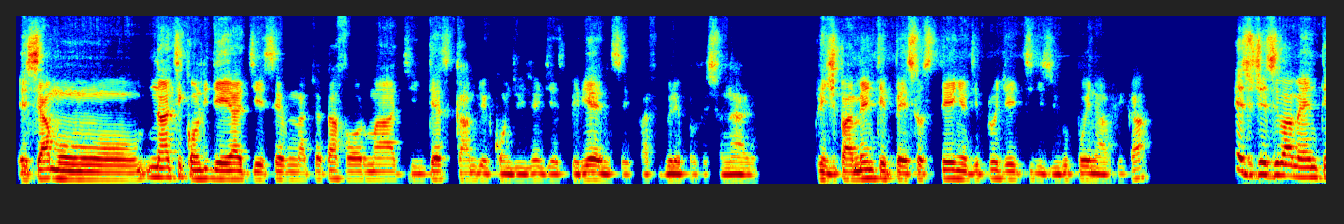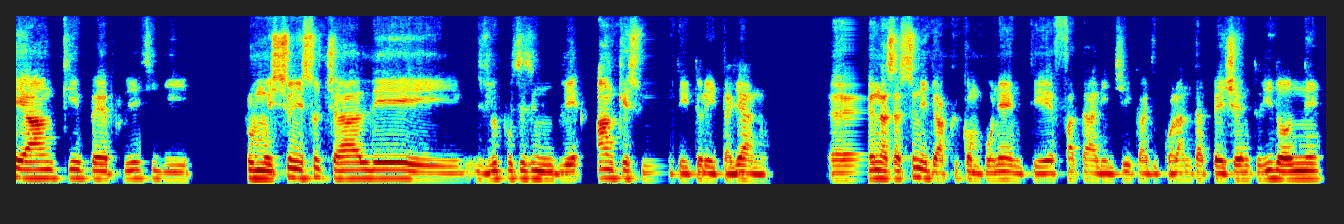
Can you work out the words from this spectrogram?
e siamo nati con l'idea di essere una piattaforma di interscambio e condivisione di esperienze tra figure professionali, principalmente per sostegno di progetti di sviluppo in Africa e successivamente anche per progetti di promozione sociale e sviluppo sostenibile anche sul territorio italiano. Eh, è una sezione la cui componente è fatta all'incirca di 40% di donne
